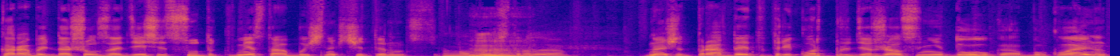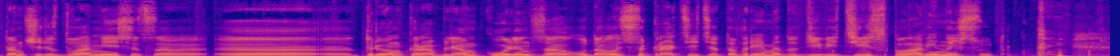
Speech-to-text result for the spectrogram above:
корабль дошел за 10 суток вместо обычных 14. Ну, быстро, да. Значит, правда, этот рекорд продержался недолго. Буквально там через два месяца э, трем кораблям Коллинза удалось сократить это время до девяти с половиной суток.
